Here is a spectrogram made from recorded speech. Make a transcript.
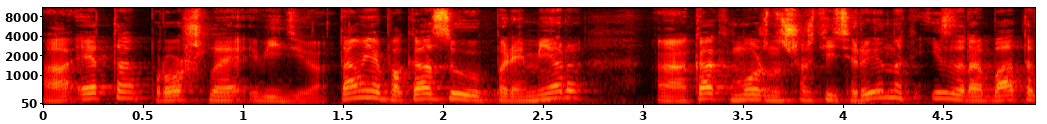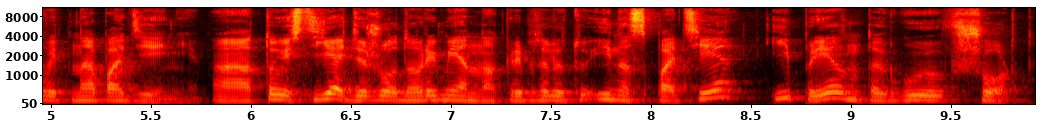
а, это прошлое видео. Там я показываю пример, а, как можно шортить рынок и зарабатывать на падении. А, то есть я держу одновременно криптовалюту и на споте, и при этом торгую в шорт.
